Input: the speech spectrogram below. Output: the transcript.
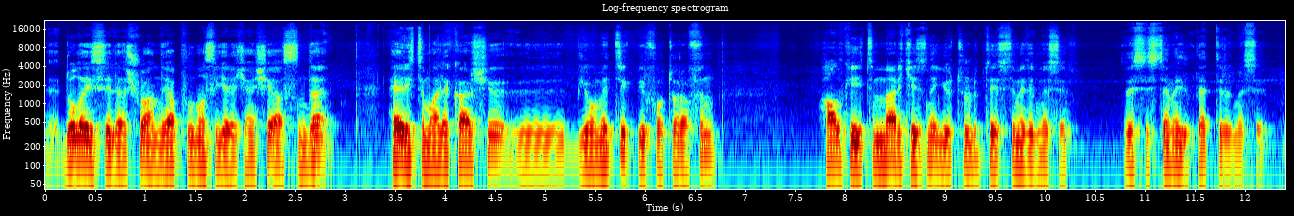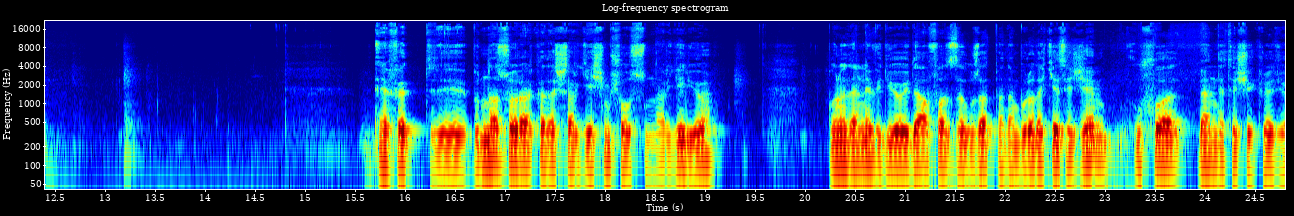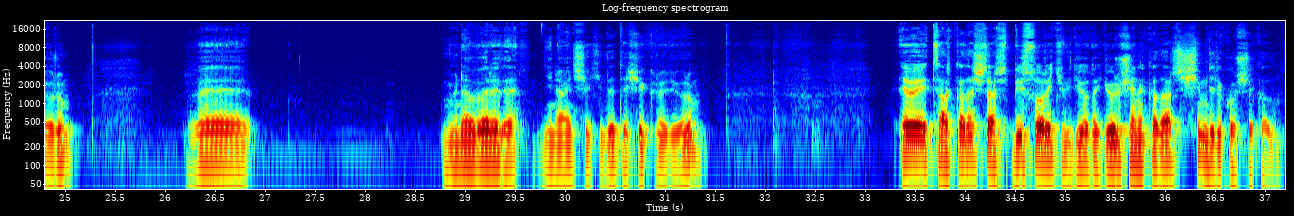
E, Dolayısıyla şu anda yapılması gereken şey aslında her ihtimale karşı e, biyometrik bir fotoğrafın halk eğitim merkezine götürülüp teslim edilmesi ve sisteme yüklettirilmesi. Evet, e, bundan sonra arkadaşlar geçmiş olsunlar geliyor. Bu nedenle videoyu daha fazla uzatmadan burada keseceğim. Ufuk'a ben de teşekkür ediyorum. Ve Münevver'e de yine aynı şekilde teşekkür ediyorum. Evet arkadaşlar bir sonraki videoda görüşene kadar şimdilik hoşçakalın.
